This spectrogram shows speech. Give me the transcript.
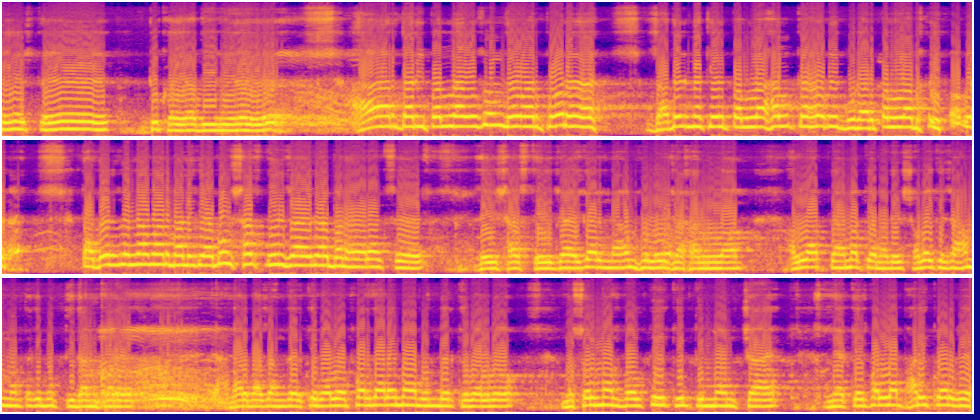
বেহেস্তে ঢুকাইয়া দিবে। আর দাড়ি পাল্লা ওজন দেওয়ার পরে যাদের নাকের পাল্লা হালকা হবে, গুনার পাল্লা ভারী হবে, তাদের জন্য আমার মালিক এমন শাস্তির জায়গা বানায় রাখছে। এই শাস্তির জায়গার নাম হলো জাহান্নাম। আল্লাহ আপনি আমাকে, আমাদের সবাইকে জাহান্নাম থেকে মুক্তি দান করে। আমার বাজানদেরকে বলব ফরদারে মা বোনদেরকে বলব, মুসলমান বলতে কিন্তু মন চায়, নেকের পাল্লা ভারী করবে,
